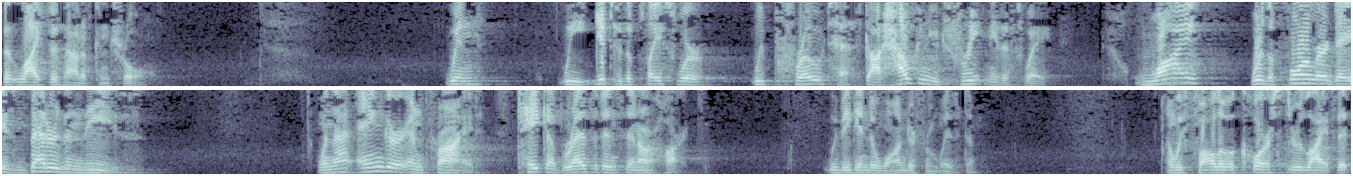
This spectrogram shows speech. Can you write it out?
that life is out of control. When we get to the place where we protest, God, how can you treat me this way? Why were the former days better than these? When that anger and pride take up residence in our hearts, we begin to wander from wisdom. And we follow a course through life that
